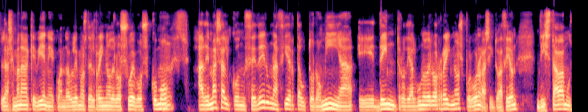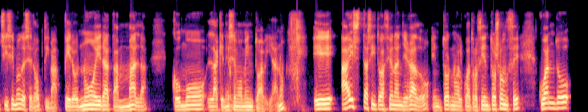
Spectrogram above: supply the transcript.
la semana que viene, cuando hablemos del reino de los suevos, cómo Además, al conceder una cierta autonomía eh, dentro de alguno de los reinos, pues bueno, la situación distaba muchísimo de ser óptima, pero no era tan mala como la que en ese momento había. ¿no? Eh, a esta situación han llegado en torno al 411, cuando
